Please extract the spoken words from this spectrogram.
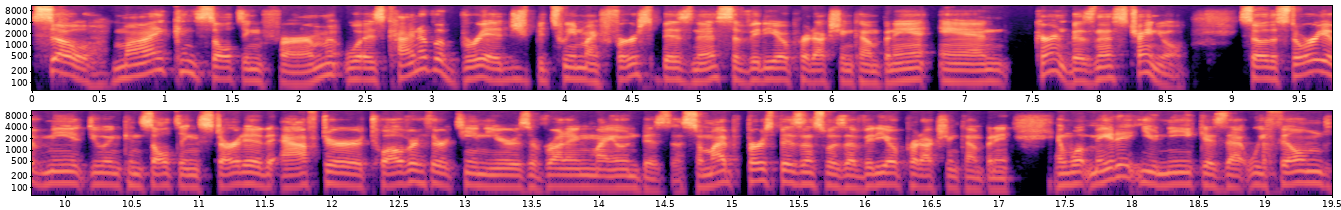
So, my consulting firm was kind of a bridge between my first business, a video production company, and current business, Trainual. So, the story of me doing consulting started after 12 or 13 years of running my own business. So, my first business was a video production company. And what made it unique is that we filmed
